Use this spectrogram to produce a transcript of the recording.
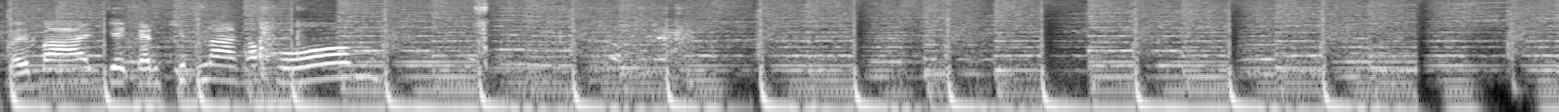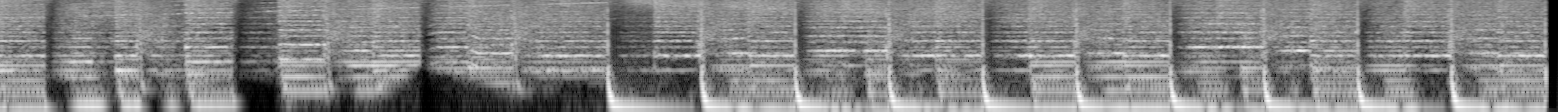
บายบายเจอกันคลิปหน้าครับผม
